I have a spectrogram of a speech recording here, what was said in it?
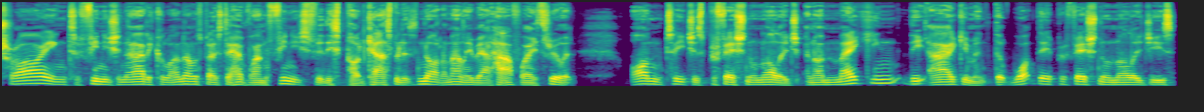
trying to finish an article. I know I'm supposed to have one finished for this podcast, but it's not. I'm only about halfway through it on teachers' professional knowledge. And I'm making the argument that what their professional knowledge is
